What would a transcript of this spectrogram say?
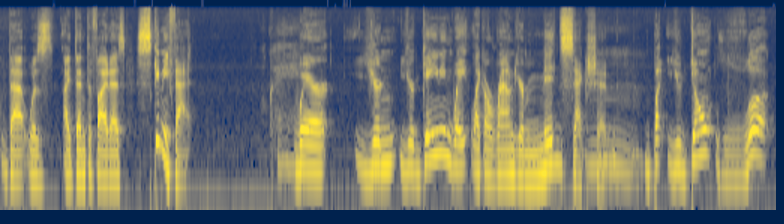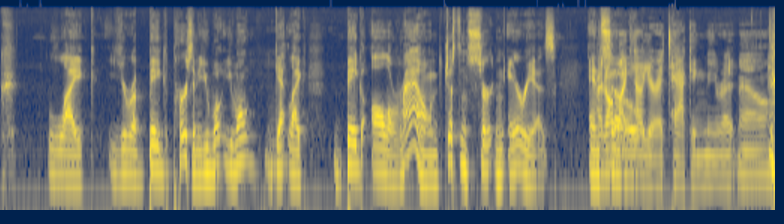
that was identified as skinny fat Okay. where you're you're gaining weight like around your midsection, mm. but you don't look like you're a big person. You won't you won't mm. get like big all around, just in certain areas. And I don't so, like how you're attacking me right now.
